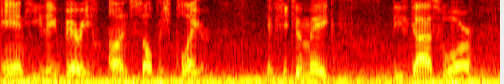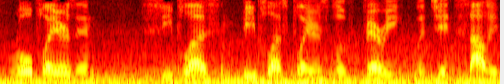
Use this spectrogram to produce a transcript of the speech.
and he's a very unselfish player. If he can make these guys who are role players and C plus and B plus players look very legit and solid,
